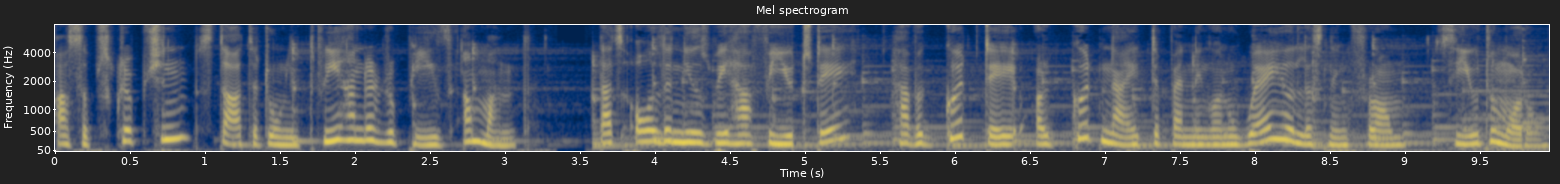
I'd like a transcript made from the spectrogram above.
Our subscription starts at only 300 rupees a month. That's all the news we have for you today. Have a good day or good night depending on where you're listening from. See you tomorrow.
